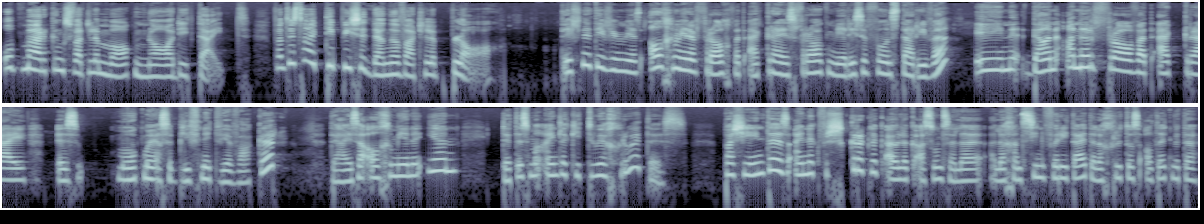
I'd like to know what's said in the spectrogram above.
opmerkings wat hulle maak na die tyd? Wat is daai tipiese dinge wat hulle pla? Definitief die mees algemene vraag wat ek kry is vra ek mediese fonds tariewe en dan ander vrae wat ek kry is maak my asseblief net weer wakker. Dit is 'n algemene een dit is maar eintlik die twee grootes. Pasiënte is eintlik verskriklik oulik as ons hulle hulle gaan sien vir die tyd. Hulle groet ons altyd met 'n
